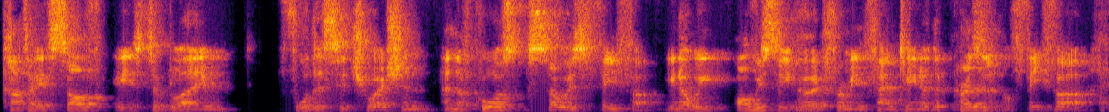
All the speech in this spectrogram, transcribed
Qatar itself is to blame for this situation. And of course, so is FIFA. You know, we obviously heard from Infantino, the president of FIFA,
